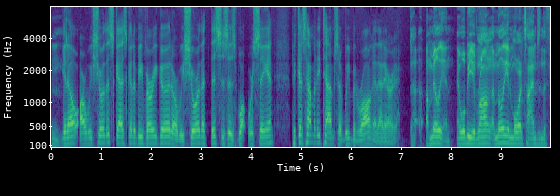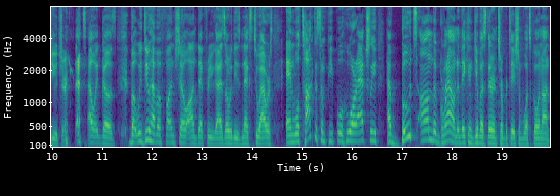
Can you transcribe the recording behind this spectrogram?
Hmm. You know, are we sure this guy's going to be very good? Are we sure that this is, is what we're seeing? Because how many times have we been wrong in that area? A million, and we'll be wrong a million more times in the future. That's how it goes. But we do have a fun show on deck for you guys over these next two hours, and we'll talk to some people who are actually have boots on the ground, and they can give us their interpretation of what's going on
